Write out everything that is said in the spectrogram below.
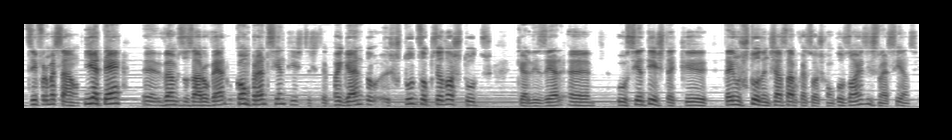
desinformação. E até vamos usar o verbo, comprando cientistas, pagando estudos ou pseudo-estudos. Quer dizer, o cientista que tem um estudo em que já sabe quais são as conclusões, isso não é ciência.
